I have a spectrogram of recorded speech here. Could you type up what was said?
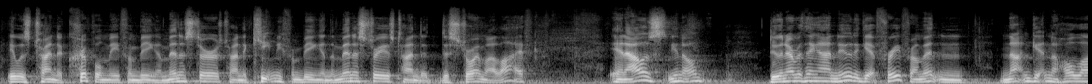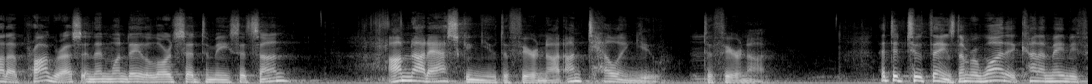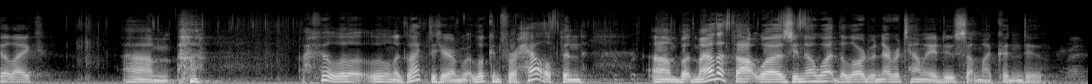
It was trying to cripple me from being a minister, it was trying to keep me from being in the ministry, it was trying to destroy my life. And I was, you know, doing everything I knew to get free from it and not getting a whole lot of progress. And then one day the Lord said to me, He said, Son, I'm not asking you to fear not, I'm telling you to fear not. That did two things. Number one, it kind of made me feel like um, I feel a little, a little, neglected here. I'm looking for help. And, um, but my other thought was, you know what? The Lord would never tell me to do something I couldn't do. Right.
